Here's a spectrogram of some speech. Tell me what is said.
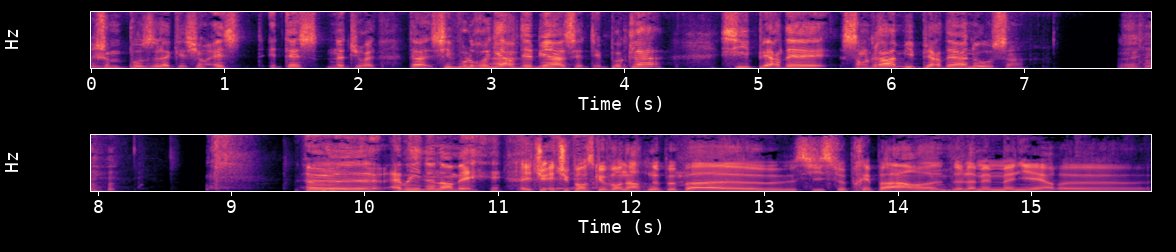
je me pose la question, est-ce- était-ce naturel? Si vous le regardez Ah. bien à cette époque-là, s'il perdait 100 grammes, il perdait un os. Hein. Ouais. Euh, ah oui, non, non, mais Et tu, et tu penses que Van Aert ne peut pas, euh, s'il se prépare euh, de la même manière, euh,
